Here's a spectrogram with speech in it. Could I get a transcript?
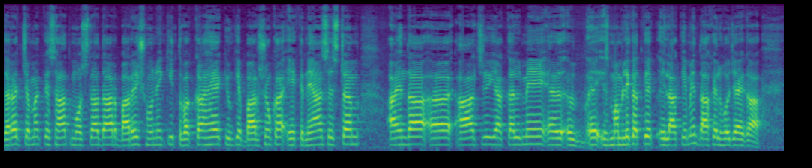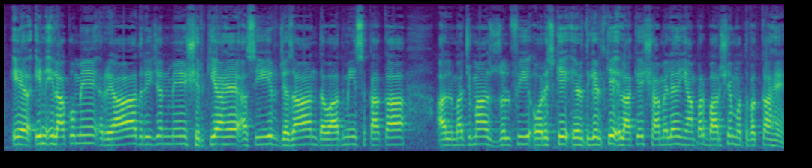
گرج چمک کے ساتھ موسلا دار بارش ہونے کی توقع ہے کیونکہ بارشوں کا ایک نیا سسٹم آئندہ آج یا کل میں اس مملکت کے علاقے میں داخل ہو جائے گا۔ ان علاقوں میں ریاض ریجن میں شرکیہ ہے، اسیر، جزان، دوادمی، سکاکا، المجمع، زلفی اور اس کے ارد گرد کے علاقے شامل ہیں۔ یہاں پر بارشیں متوقع ہیں۔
